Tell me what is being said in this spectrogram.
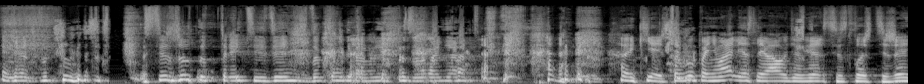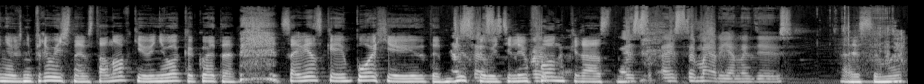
Я сижу тут третий день, жду, когда мне позвонят. Окей, чтобы вы понимали, если аудиоверсию слушаете, Женя в непривычной обстановке, у него какой-то советской эпохи этот дисковый телефон красный. АСМР, я надеюсь. АСМР?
